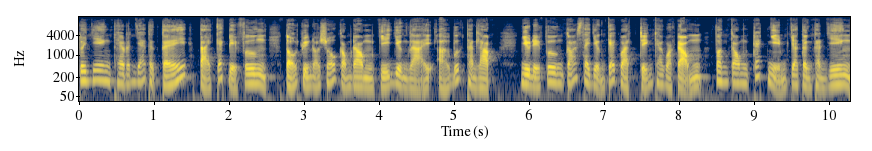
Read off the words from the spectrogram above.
Tuy nhiên, theo đánh giá thực tế, tại các địa phương, tổ chuyển đổi số cộng đồng chỉ dừng lại ở bước thành lập. Nhiều địa phương có xây dựng kế hoạch triển khai hoạt động, phân công trách nhiệm cho từng thành viên,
